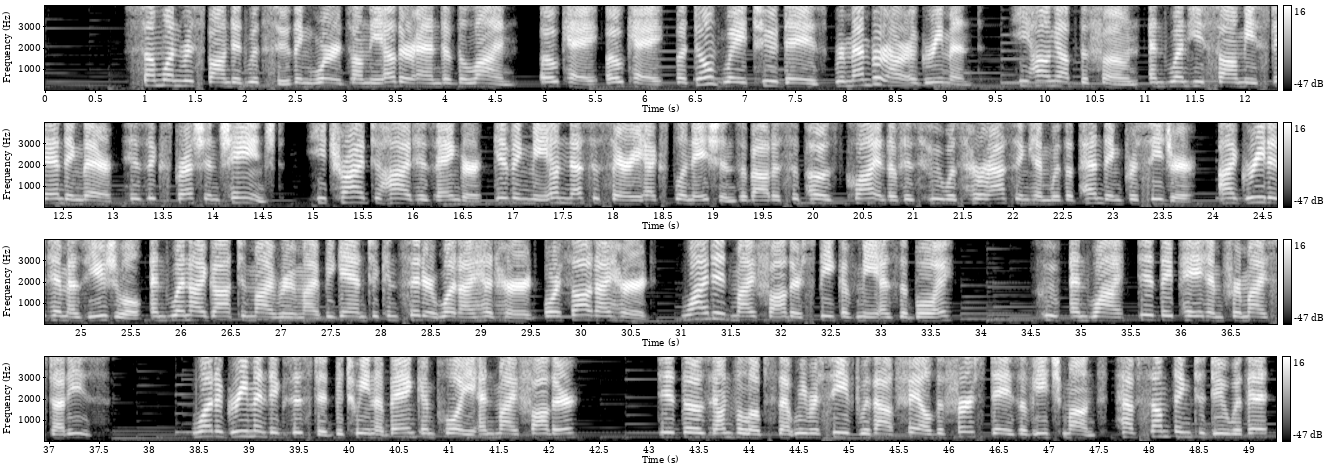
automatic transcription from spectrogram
Someone responded with soothing words on the other end of the line. Okay, okay, but don't wait two days, remember our agreement. He hung up the phone, and when he saw me standing there, his expression changed. He tried to hide his anger, giving me unnecessary explanations about a supposed client of his who was harassing him with a pending procedure. I greeted him as usual, and when I got to my room, I began to consider what I had heard, or thought I heard. Why did my father speak of me as the boy? Who and why did they pay him for my studies? What agreement existed between a bank employee and my father? Did those envelopes that we received without fail the first days of each month have something to do with it?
